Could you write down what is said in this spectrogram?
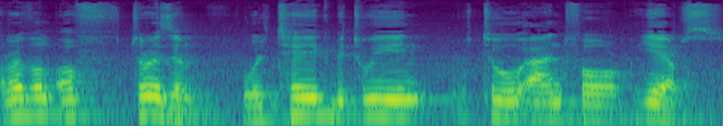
level of tourism will take between two and four years.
